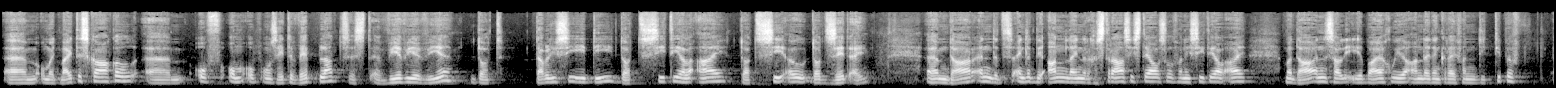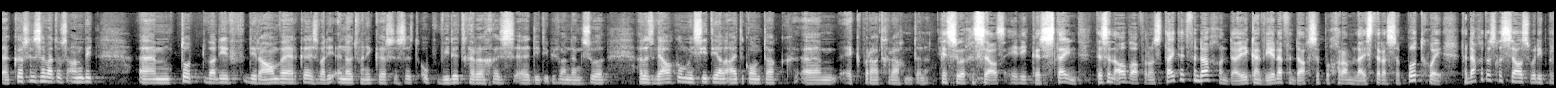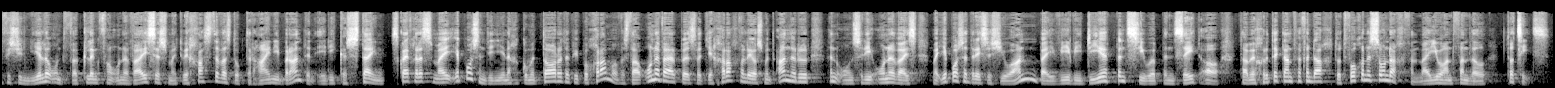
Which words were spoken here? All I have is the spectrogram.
Ehm um, om met my te skakel ehm um, of om op ons het 'n webblad, is www.wced.ctli.co.za. Ehm um, daarin, dit is eintlik die aanlyn registrasiestelsel van die CTLI, maar daarin sal u baie goeie aanleiding kry van die tipe uh, kursusse wat ons aanbied ehm um, tot wat die die raamwerke is, wat die inhoud van die kursus is, op wie dit gerig is, uh, die tipe van ding. So hulle is welkom om die CTLI te kontak. Ehm um, ek praat graag met hulle. En so gesels Eddie Kerstyn. Dis en al waarvoor ons tyd het vandag. Onthou jy kan weer na vandag se program luister as 'n potgooi. Vandag het ons gesels oor die professionele ontwikkeling van onderwysers. My twee gaste was Dr. Heinie Brandt en Eddie Kerstyn. Skryf gerus vir my e-pos indien jy enige kommentaar het op die program of as daar onderwerpe is wat jy graag wil hê ons moet aanroer in ons in die onderwys. My e-pos is johan@wwd.co.za. daarmee groet ek dan vir vandag tot volgende Sondag van my Johan van Lille. Totsiens.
